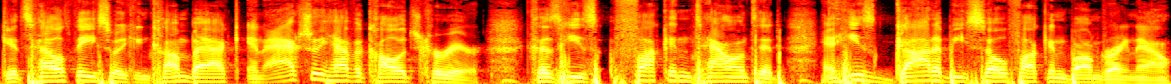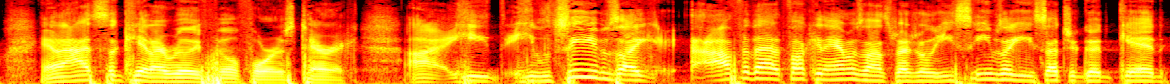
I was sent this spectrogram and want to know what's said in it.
gets healthy so he can come back and actually have a college career because he's fucking talented and he's got to be so fucking bummed right now. And that's the kid I really feel for is Tarik. Uh, he he seems like off of that fucking Amazon special, he seems like he's such a good kid.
